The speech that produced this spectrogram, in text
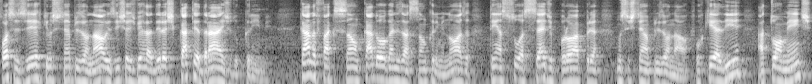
Posso dizer que no sistema prisional existem as verdadeiras catedrais do crime. Cada facção, cada organização criminosa tem a sua sede própria no sistema prisional, porque ali, atualmente,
